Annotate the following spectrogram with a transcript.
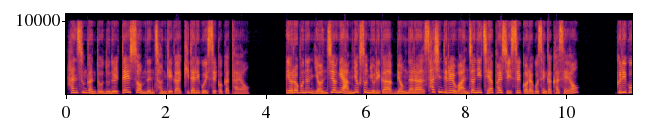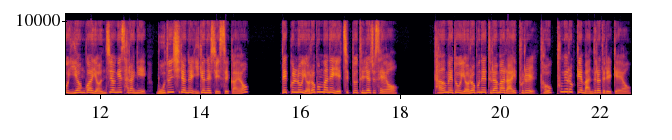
한순간도 눈을 뗄 수 없는 전개가 기다리고 있을 것 같아요. 여러분은 연지영의 압력손 요리가 명나라 사신들을 완전히 제압할 수 있을 거라고 생각하세요? 그리고 이영과 연지영의 사랑이 모든 시련을 이겨낼 수 있을까요? 댓글로 여러분만의 예측도 들려주세요. 다음에도 여러분의 드라마 라이프를 더욱 풍요롭게 만들어 드릴게요.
